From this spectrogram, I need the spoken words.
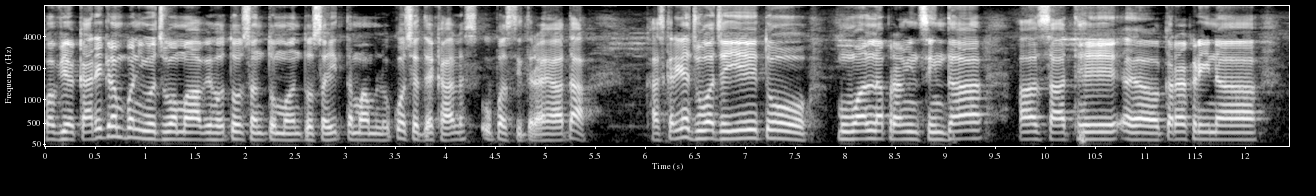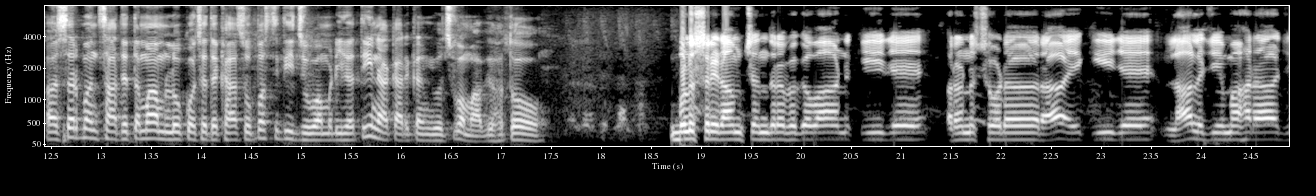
ભવ્ય કાર્યક્રમ પણ યોજવામાં આવ્યો હતો. સંતો મહંતો સહિત તમામ લોકો છે તે ખાસ ઉપસ્થિત રહ્યા હતા. ખાસ કરીને જોવા જઈએ તો મુવાલના પ્રવીણ સિંધા સાથે કરાકડીના સરપંચ સાથે તમામ લોકો છે તે ખાસ ઉપસ્થિતિ જોવા મળી હતી અને આ કાર્યક્રમ યોજવામાં આવ્યો હતો. બોલ શ્રી રામચંદ્ર ભગવાન કી જય, રણછોડ રાય કી જય, લાલજી મહારાજ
